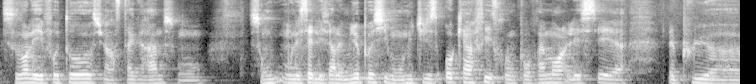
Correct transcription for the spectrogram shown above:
Souvent, les photos sur Instagram sont on essaie de les faire le mieux possible. On n'utilise aucun filtre pour vraiment laisser euh, le plus, euh,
